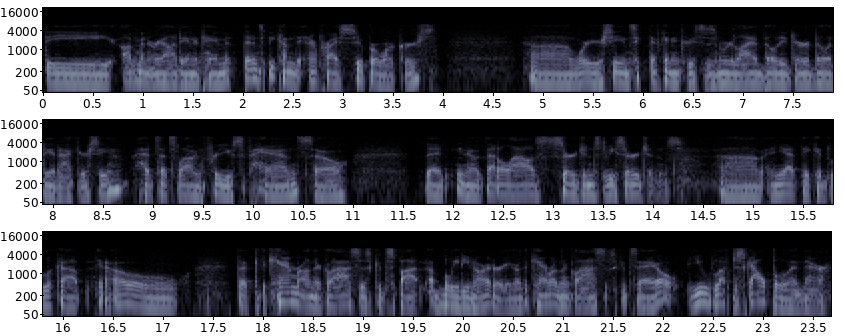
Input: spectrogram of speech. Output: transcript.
the augmented reality entertainment. Then it's become the enterprise super workers, uh, where you're seeing significant increases in reliability, durability, and accuracy. Headsets allowing free use of hands, so that you know that allows surgeons to be surgeons, um, and yet they could look up, you know, oh, the the camera on their glasses could spot a bleeding artery, or the camera on their glasses could say, oh, you left a scalpel in there.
